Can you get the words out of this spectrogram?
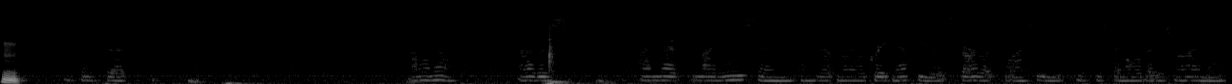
Hmm. I think that. I don't know. I was. I met my niece and her my great nephew at Starbucks last week just to spend a little bit of time, and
